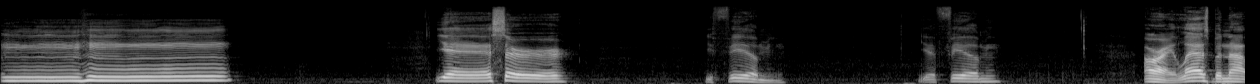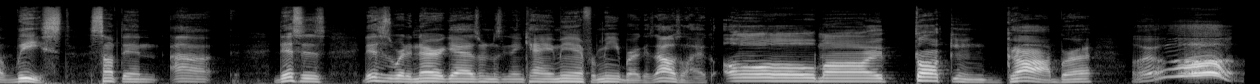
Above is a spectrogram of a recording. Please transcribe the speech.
Mm-hmm. Yes, sir. You feel me? You feel me? All right, last but not least, something uh this is this is where the nerdgasms then came in for me, bro, cuz I was like, "Oh my fucking god, bro." oh.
